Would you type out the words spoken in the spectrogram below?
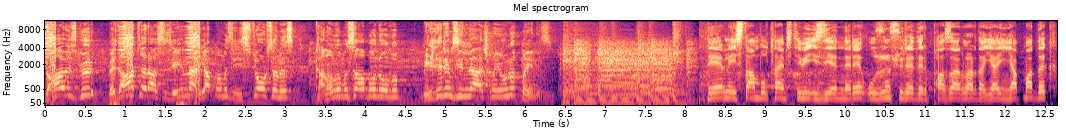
Daha özgür ve daha tarafsız yayınlar yapmamızı istiyorsanız kanalımıza abone olup bildirim zilini açmayı unutmayınız. Değerli İstanbul Times TV izleyenleri uzun süredir pazarlarda yayın yapmadık.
